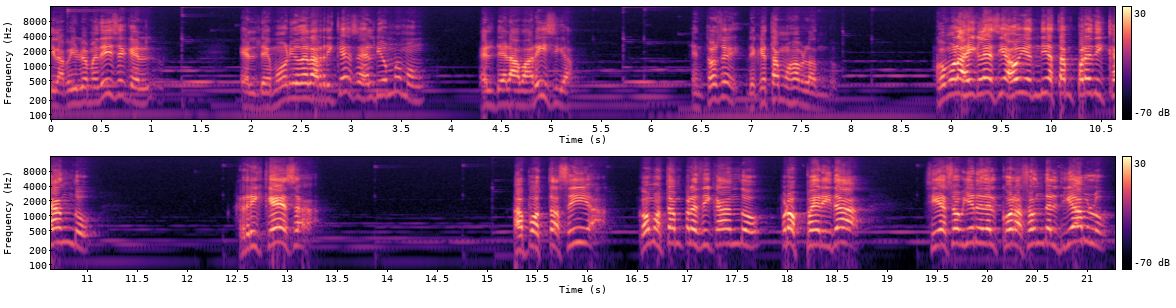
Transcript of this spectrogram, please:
Y la Biblia me dice que el, demonio de la riqueza es el Dios mamón, el de la avaricia. Entonces, ¿de qué estamos hablando? ¿Cómo las iglesias hoy en día están predicando riqueza, apostasía? ¿Cómo están predicando prosperidad? Si eso viene del corazón del diablo.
